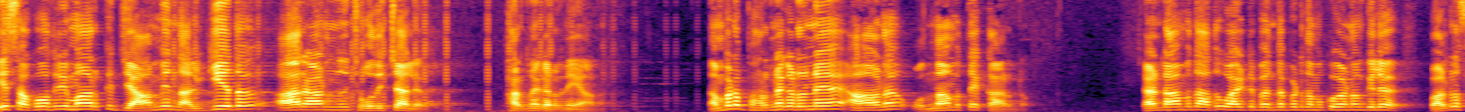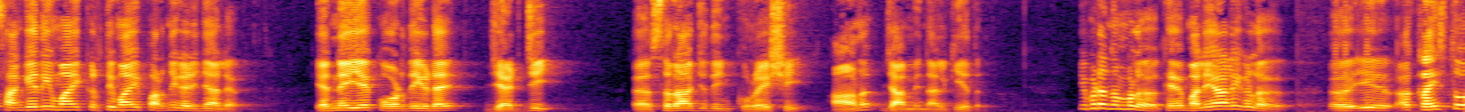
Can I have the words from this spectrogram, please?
ഈ സഹോദരിമാർക്ക് ജാമ്യം നൽകിയത് ആരാണെന്ന് ചോദിച്ചാൽ ഭരണഘടനയാണ്. നമ്മുടെ ഭരണഘടന ആണ് ഒന്നാമത്തെ കാരണം. രണ്ടാമത് അതുമായിട്ട് ബന്ധപ്പെട്ട് നമുക്ക് വേണമെങ്കിൽ വളരെ സാങ്കേതികമായി കൃത്യമായി പറഞ്ഞു കഴിഞ്ഞാൽ എൻ ഐ എ കോടതിയുടെ ജഡ്ജി സിറാജുദ്ദീൻ ഖുറേഷി ആണ് ജാമ്യം നൽകിയത്. ഇവിടെ നമ്മൾ മലയാളികൾ ഈ ക്രൈസ്തവ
